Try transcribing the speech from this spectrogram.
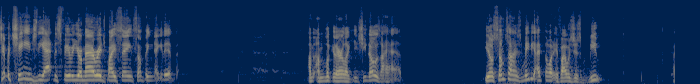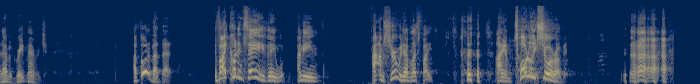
Did you ever change the atmosphere of your marriage by saying something negative? I'm, I'm looking at her like she knows I have. You know, sometimes maybe I thought if I was just mute, I'd have a great marriage. I thought about that. If I couldn't say anything, I mean, I'm sure we'd have less fights. I am totally sure of it.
